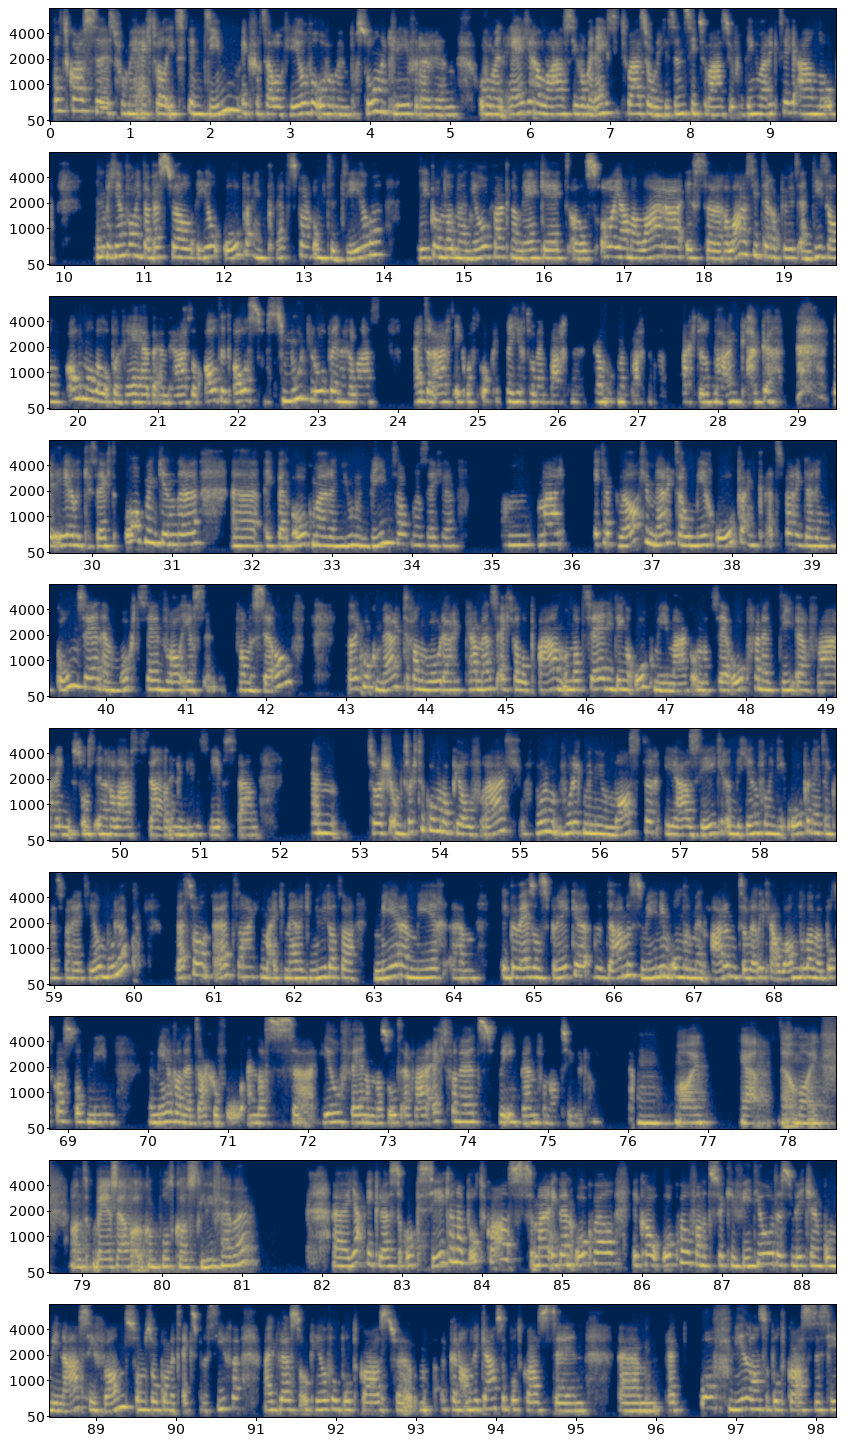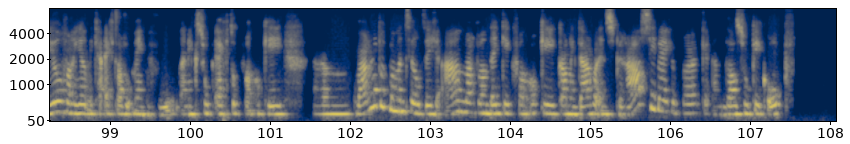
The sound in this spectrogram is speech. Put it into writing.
podcasten is voor mij echt wel iets intiem. Ik vertel ook heel veel over mijn persoonlijk leven daarin, over mijn eigen relatie, over mijn eigen situatie, over mijn gezinssituatie, over dingen waar ik tegenaan loop. In het begin vond ik dat best wel heel open en kwetsbaar om te delen. Zeker omdat men heel vaak naar mij kijkt als, oh ja, maar Lara is uh, relatietherapeut en die zal het allemaal wel op een rij hebben en bij haar zal altijd alles smooth lopen in een relatie. Uiteraard, ik word ook getriggerd door mijn partner. Ik kan ook mijn partner achter het behang plakken. Eerlijk gezegd, ook mijn kinderen. Uh, ik ben ook maar een human being, zou ik maar zeggen. Um, maar ik heb wel gemerkt dat hoe meer open en kwetsbaar ik daarin kon zijn en mocht zijn, vooral eerst van mezelf, dat ik ook merkte van, wow, daar gaan mensen echt wel op aan, omdat zij die dingen ook meemaken, omdat zij ook vanuit die ervaring soms in relatie staan, in hun levensleven staan. En Zoals je, om terug te komen op jouw vraag, voel, ik me nu een master? Ja, zeker. In het begin vond ik die openheid en kwetsbaarheid heel moeilijk. Best wel een uitdaging, maar ik merk nu dat dat meer en meer, um, ik bij wijze van spreken, de dames meeneem onder mijn arm terwijl ik ga wandelen, mijn podcast opneem. Meer vanuit dat gevoel. En dat is uh, heel fijn om dat zo te ervaren. Echt vanuit wie ik ben van nature. Mm, mooi. Ja, heel mooi. Want ben je zelf ook een podcast liefhebber? Uh, ja, ik luister ook zeker naar podcasts, maar ik ben ook wel, ik hou ook wel van het stukje video, dus een beetje een combinatie van, soms ook om het expressieve, maar ik luister ook heel veel podcasts, uh, het kunnen Amerikaanse podcasts zijn, um, of Nederlandse podcasts, het is heel variërend, ik ga echt af op mijn gevoel en ik zoek echt op van, oké, um, waar loop ik momenteel tegenaan, waarvan denk ik van, oké, kan ik daar wel inspiratie bij gebruiken? En dan zoek ik op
